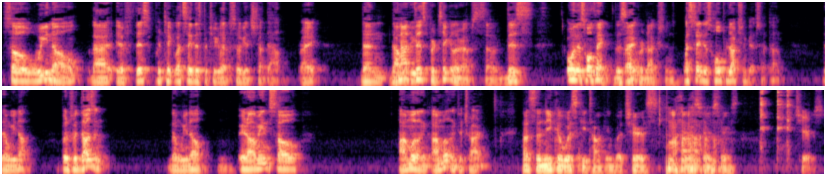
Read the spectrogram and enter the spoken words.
So we know that if this particular, let's say this particular episode gets shut down, right? Then that not would be, this particular episode. This or this whole thing, this right? whole production. let's say this whole production gets shut down, then we know. But if it doesn't, then we know. Hmm. You know what I mean? So I'm willing. I'm willing to try. That's the Nikka whiskey talking, but cheers. cheers, cheers, cheers. Cheers.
